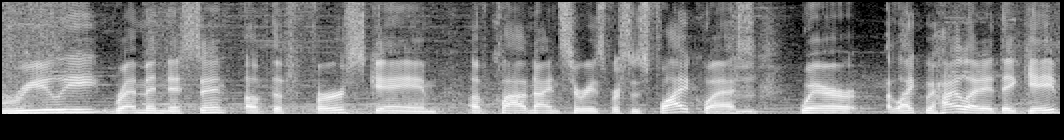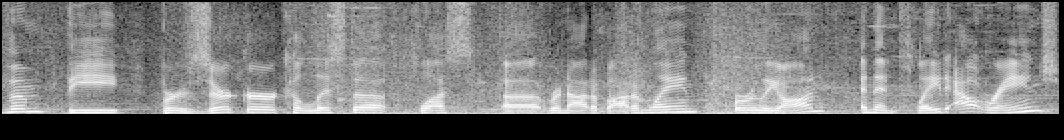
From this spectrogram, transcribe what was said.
really reminiscent of the first game of Cloud9 series versus FlyQuest, mm -hmm. Where, like we highlighted, they gave him the Berserker Kalista plus uh, Renata bottom lane early on and then played outrange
